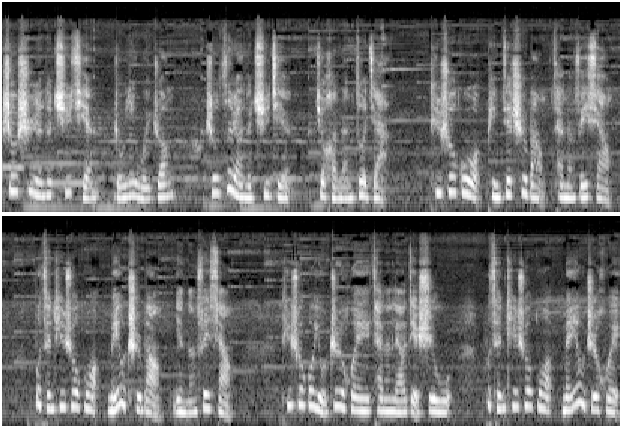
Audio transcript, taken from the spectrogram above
受世人的曲遣容易伪装，受自然的曲解就很难作假。听说过凭借翅膀才能飞翔，不曾听说过没有翅膀也能飞翔。听说过有智慧才能了解事物，不曾听说过没有智慧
